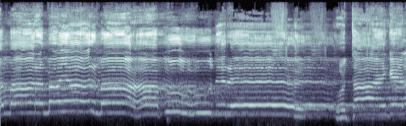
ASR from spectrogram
আমার মায়ার মাবুদ রে। কোথায় গেলে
